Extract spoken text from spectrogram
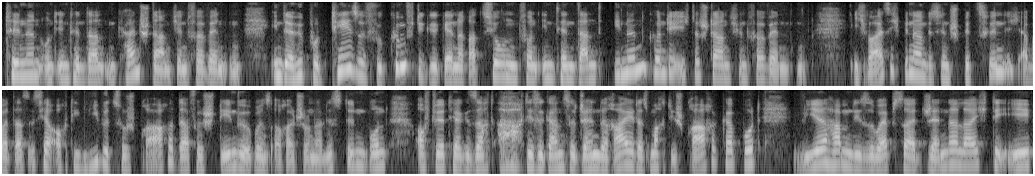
Intendantinnen und Intendanten kein Sternchen verwenden. In der Hypothese für künftige Generationen von IntendantInnen könnte ich das Sternchen verwenden. Ich weiß, ich bin ein bisschen spitzfindig, aber das ist ja auch die Liebe zur Sprache. Dafür stehen wir übrigens auch als Journalistinnenbund. Oft wird ja gesagt, ach, diese ganze Genderei, das macht die Sprache kaputt. Wir haben diese Website genderleicht.de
